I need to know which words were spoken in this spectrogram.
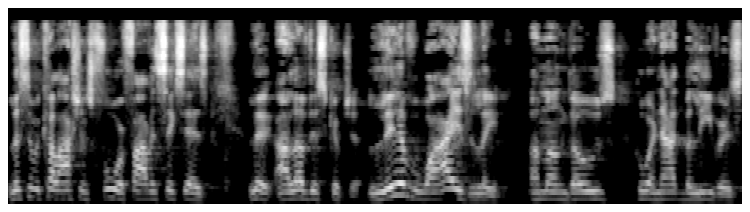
Listen what Colossians 4, 5, and 6 says. Look, I love this scripture. Live wisely among those who are not believers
